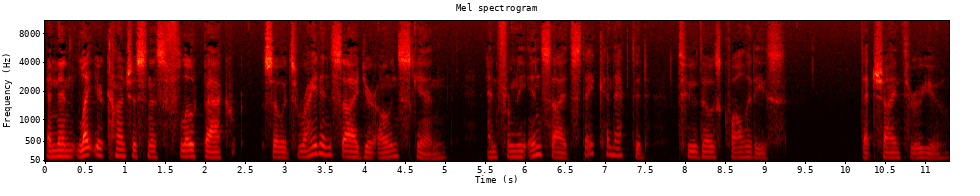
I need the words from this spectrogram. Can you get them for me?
And then let your consciousness float back so it's right inside your own skin, and from the inside, stay connected to those qualities that shine through you,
